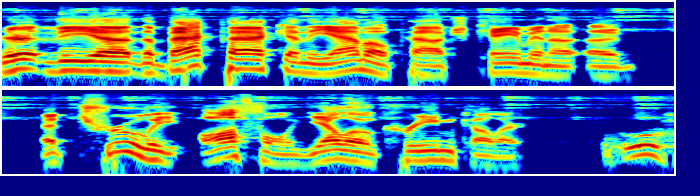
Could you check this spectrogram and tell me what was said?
there the uh, the backpack and the ammo pouch came in a, a, a truly awful yellow cream color. Oof,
